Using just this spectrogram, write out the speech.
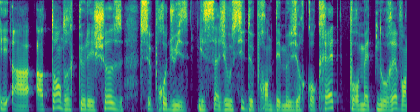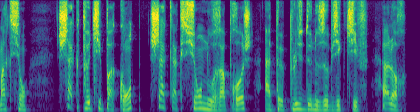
et à attendre que les choses se produisent. Il s'agit aussi de prendre des mesures concrètes pour mettre nos rêves en action. Chaque petit pas compte, chaque action nous rapproche un peu plus de nos objectifs. Alors,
